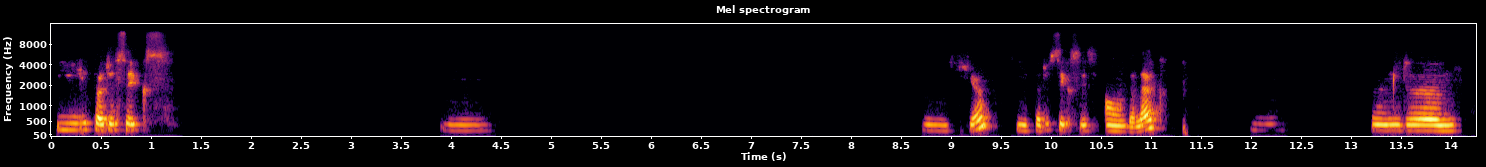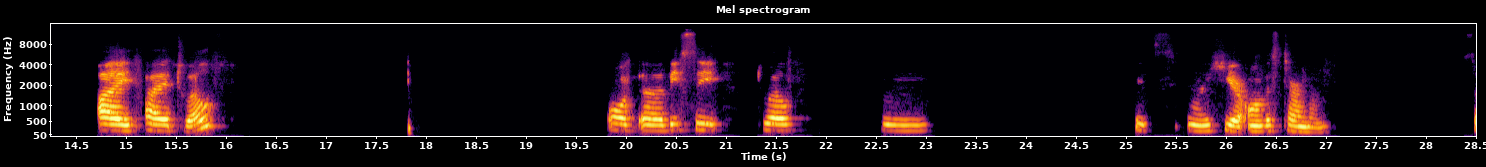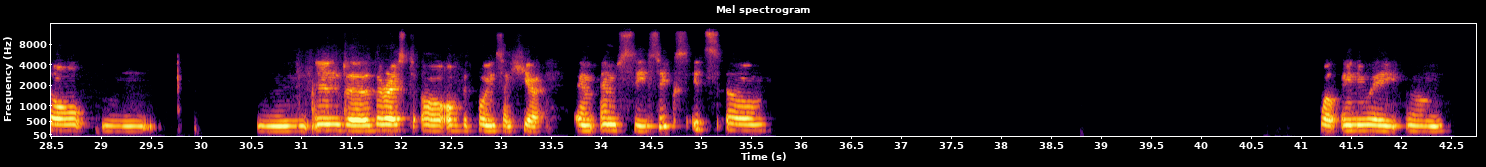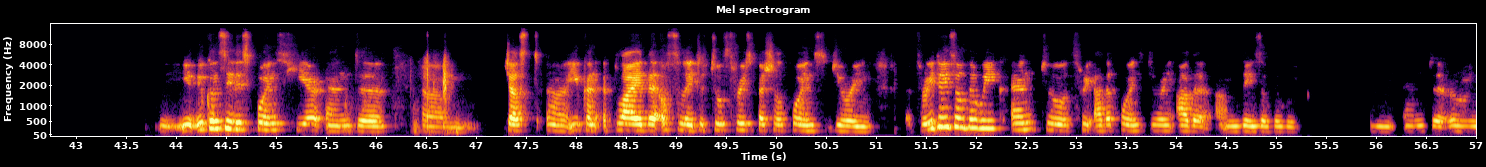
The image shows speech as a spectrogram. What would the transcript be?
E36 36 is on the leg. And um, I, I 12 or uh, BC 12. Um, it's uh, here on the sternum. So, um, mm, and uh, the rest of the points are here. M MC6, it's um, well, anyway, um, you, you, can see these points here and uh, um, just uh, you can apply the oscillator to three special points during three days of the week and to three other points during other um, days of the week. Mm, and um,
